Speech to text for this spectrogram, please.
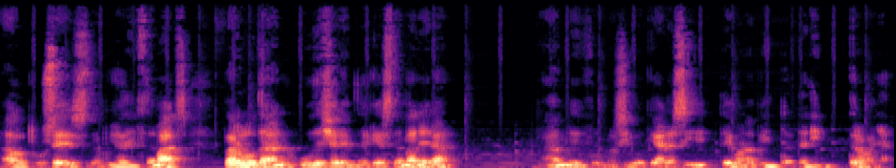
al procés de pujar d'instamats. Per tant, ho deixarem d'aquesta manera amb la informació que ara sí té bona pinta tenim treballant.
